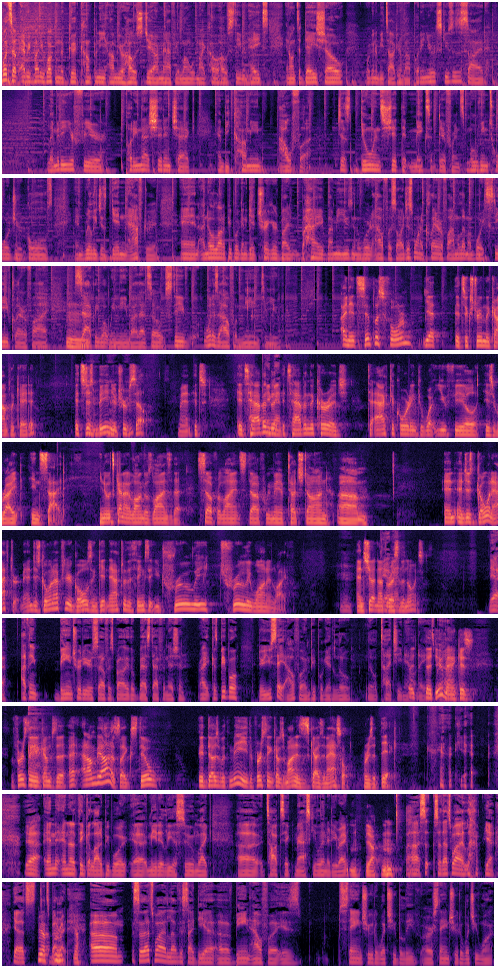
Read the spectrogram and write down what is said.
What's up, everybody? Welcome to Good Company. I'm your host, JR Matthew, along with my co host, Stephen Hakes. And on today's show, we're going to be talking about putting your excuses aside, limiting your fear, putting that shit in check, and becoming alpha just doing shit that makes a difference, moving towards your goals and really just getting after it. And I know a lot of people are going to get triggered by by by me using the word alpha, so I just want to clarify. I'm going to let my boy Steve clarify mm-hmm. exactly what we mean by that. So, Steve, what does alpha mean to you? In its simplest form, yet it's extremely complicated. It's just mm-hmm. being your true mm-hmm. self, man. It's it's having Amen. the it's having the courage to act according to what you feel is right inside. You know, it's kind of along those lines of that self-reliant stuff we may have touched on, um, and and just going after it, man. Just going after your goals and getting after the things that you truly, truly want in life, mm. and shutting out yeah, the rest man. of the noise. Yeah, I think being true to yourself is probably the best definition right? Because people, do you say alpha and people get a little little touchy nowadays. They, they do, man. Because the first thing it comes to, and, and I'm gonna be honest, like still, it does with me. The first thing that comes to mind is this guy's an asshole or he's a dick. yeah. Yeah, and and I think a lot of people uh, immediately assume like, uh, toxic masculinity, right? Mm, yeah. Mm-hmm. Uh, so, so that's why I love, yeah, yeah, that's, yeah. that's about mm-hmm. right. Yeah. Um, so that's why I love this idea of being alpha is staying true to what you believe or staying true to what you want.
